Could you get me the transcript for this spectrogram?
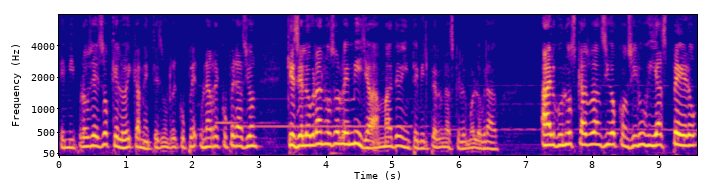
en mi proceso que lógicamente es una recuperación que se logra no solo en mí, ya van más de 20 mil personas que lo hemos logrado. Algunos casos han sido con cirugías, pero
